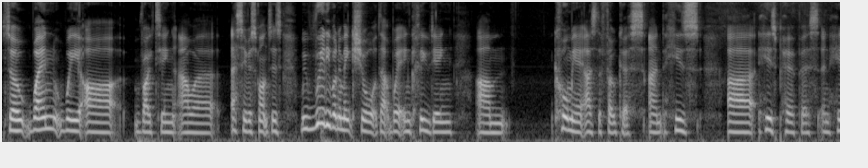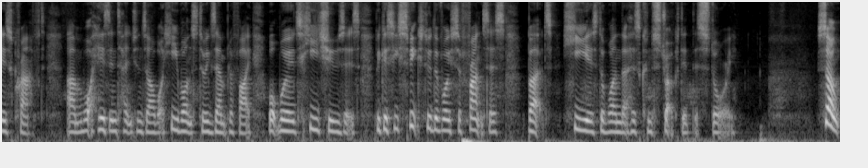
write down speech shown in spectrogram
So when we are writing our essay responses, we really want to make sure that we're including um, Cormier as the focus and his uh, his purpose and his craft, um, what his intentions are, what he wants to exemplify, what words he chooses, because he speaks through the voice of Francis, but he is the one that has constructed this story. So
